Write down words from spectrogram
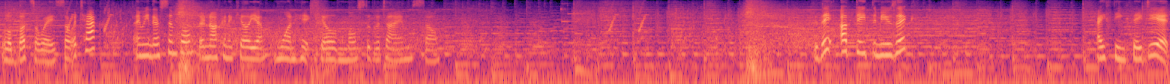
little butts away. So attack, I mean, they're simple. They're not going to kill you. One hit kill most of the time, so... Did they update the music? I think they did.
